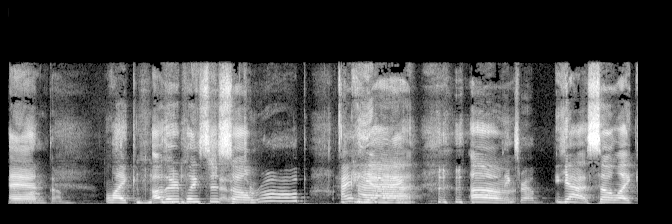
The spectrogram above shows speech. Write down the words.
and like other places. So Rob. hi, yeah. Um, Thanks, Rob. Yeah, so like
